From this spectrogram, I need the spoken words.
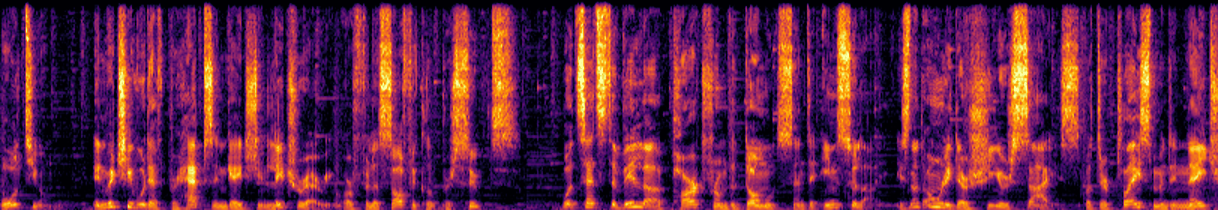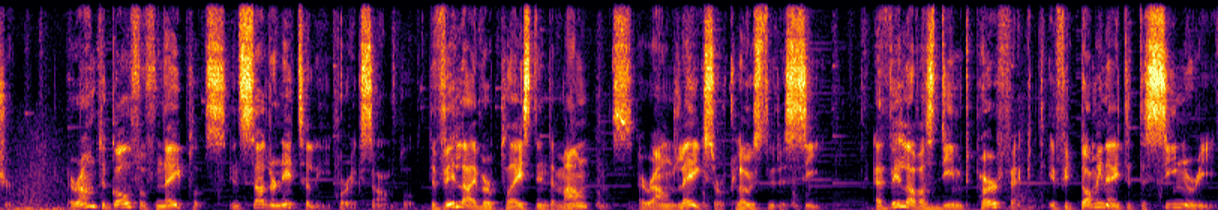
otium, in which he would have perhaps engaged in literary or philosophical pursuits. What sets the villa apart from the domus and the insulae is not only their sheer size, but their placement in nature. Around the Gulf of Naples, in southern Italy for example, the villae were placed in the mountains, around lakes or close to the sea. A villa was deemed perfect if it dominated the scenery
